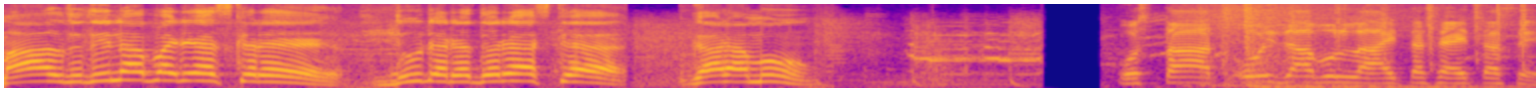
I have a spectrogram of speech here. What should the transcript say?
মাল যদি না পাইরে আজকে রে দুটারে ধরে আজকে গারামু। ওস্তাদ ওই যা বললা আইতাছে আইতাছে।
